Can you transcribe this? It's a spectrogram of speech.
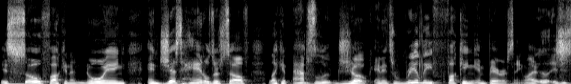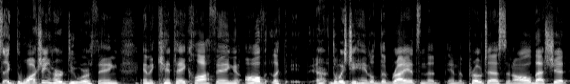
is so fucking annoying, and just handles herself like an absolute joke. And it's really fucking embarrassing. Like it's just like watching her do her thing and the kente cloth thing and all like the, the way she handled the riots and the and the protests and all that shit.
